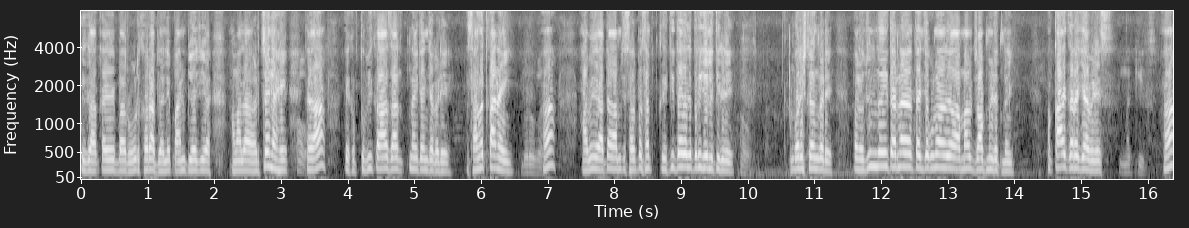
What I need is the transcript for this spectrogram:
की का- काय बा रोड खराब झाले पाणी पियाची आम्हाला अडचण आहे. तर हा, एक तुम्ही का जात नाही त्यांच्याकडे? सांगत का नाही? हा? आम्ही आता आमचे सरपंच साहेब कितीदा तरी गेले तिकडे वरिष्ठांकडे. पण अजूनही त्यांना त्यांच्याकडून आम्हाला जॉब मिळत नाही. मग काय करायचं यावेळेस? नक्कीच. हा?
